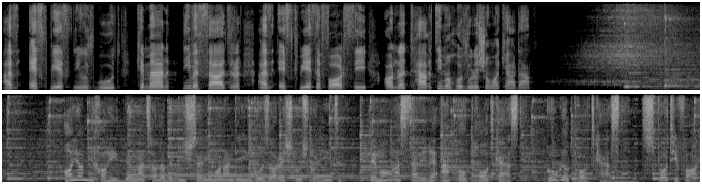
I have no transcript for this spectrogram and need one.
از SBS نیوز بود که من نیو صدر از SBS فارسی آن را تقدیم حضور شما کردم آیا می خواهید به مطالب بیشتری مانند این گزارش گوش کنید؟ به ما از طریق Apple Podcast، Google Podcast، Spotify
